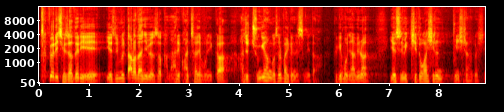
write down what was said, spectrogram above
특별히 제자들이 예수님을 따라다니면서 가만히 관찰해 보니까 아주 중요한 것을 발견했습니다. 그게 뭐냐면은 예수님이 기도하시는 분이라는 것이.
